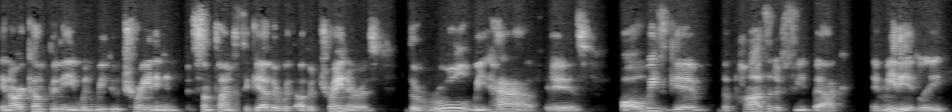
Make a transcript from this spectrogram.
in our company, when we do training and sometimes together with other trainers, the rule we have is always give the positive feedback immediately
